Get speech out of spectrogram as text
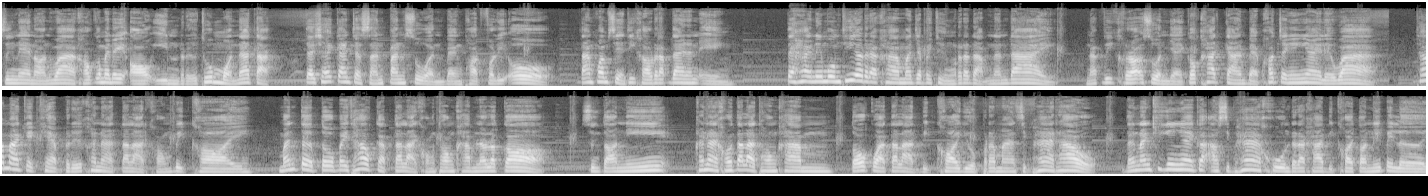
ซึ่งแน่นอนว่าเขาก็ไม่ได้ all in หรือทุ่มหมดหน้าตัก แต่ใช้การจัดสรรปันส่วนแบ่งพอร์ตโฟลิโอตามความเสี่ยงที่เขารับได้นั่นเอง แต่หากในมุมที่ราคามันจะไปถึงระดับนั้นได้ นักวิเคราะห์ส่วนใหญ่ก็คาดการณ์แบบเข้าใจง่าย ๆ เลยว่า ถ้ามาเก็ตแคปหรือขนาดตลาดของบิตคอยมันเติบโตไปเท่ากับตลาดของทองคำแล้วล้วก็ ซึ่งตอนนี้ขนาดของตลาดทองคำโตกว่าตลาดบิตคอยอยู่ประมาณ 15 เท่า ดังนั้นคิดง่ายๆก็เอา 15 คูณราคาบิตคอยตอนนี้ไปเลย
